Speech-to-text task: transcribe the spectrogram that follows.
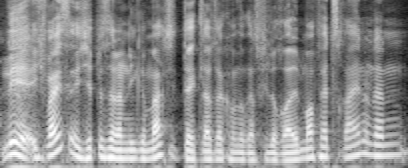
nee, ich weiß nicht, ich habe das ja noch nie gemacht. Ich glaube, da kommen so ganz viele Rollmopeds rein und dann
